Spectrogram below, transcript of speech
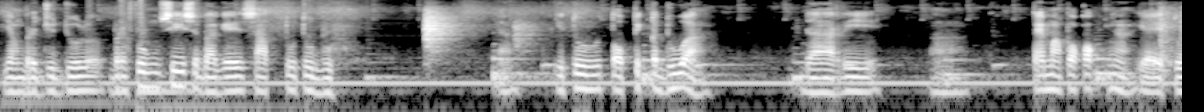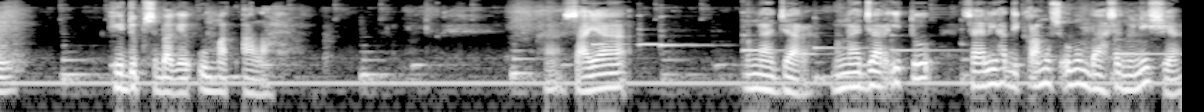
yang berjudul berfungsi sebagai satu tubuh. Ya, itu topik kedua dari uh, tema pokoknya yaitu hidup sebagai umat Allah. Nah, saya mengajar, mengajar itu saya lihat di kamus umum bahasa Indonesia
